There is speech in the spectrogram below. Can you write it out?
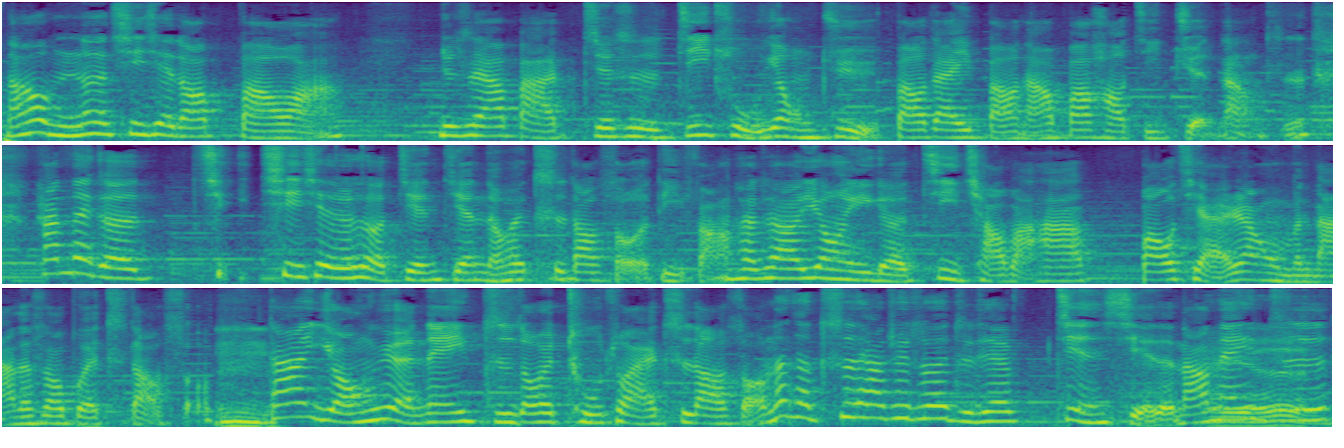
然后我们那个器械都要包啊。就是要把就是基础用具包在一包，然后包好几卷这样子。他那个器器械就是有尖尖的，会刺到手的地方，它就要用一个技巧把它包起来，让我们拿的时候不会刺到手。嗯，它永远那一只都会凸出来刺到手，那个刺下去就会直接见血的。然后那一只、哎、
